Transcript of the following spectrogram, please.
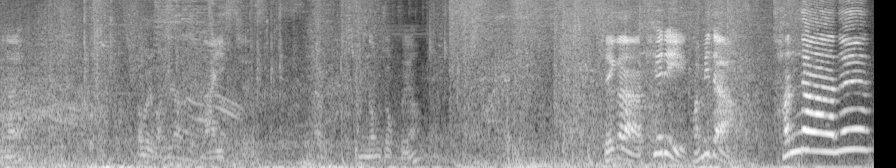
되나요? 더블 방. 나이스. 지금 너무 좋고요. 제가 캐리 갑니다. 잔나는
